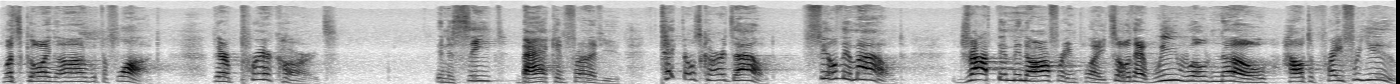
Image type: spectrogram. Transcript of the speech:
what's going on with the flock. There are prayer cards in the seat back in front of you. Take those cards out, fill them out, drop them in the offering plate so that we will know how to pray for you.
